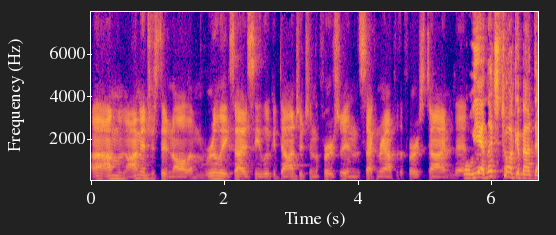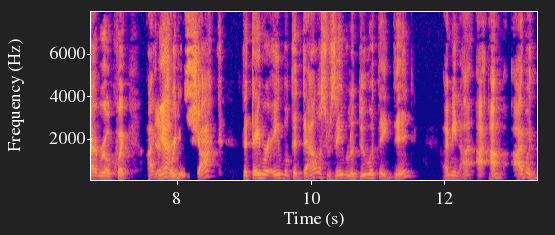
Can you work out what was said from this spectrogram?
I'm I'm interested in all of them. Really excited to see Luka Doncic in the first in the second round for the first time. And then, oh yeah, let's talk about that real quick. I, yeah. Were you shocked that they were able to Dallas was able to do what they did? I mean, I, I I'm I would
